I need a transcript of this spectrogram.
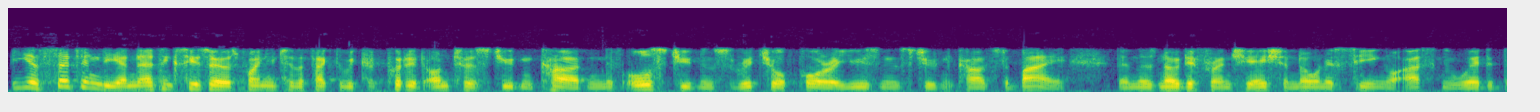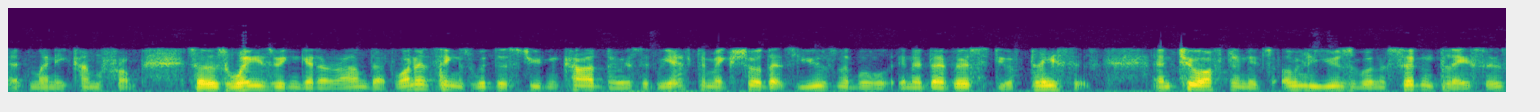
Yes, certainly. And I think Sizwe was pointing to the fact that we could put it onto a student card. And if all students, rich or poor, are using the student cards to buy, then there's no differentiation. No one is seeing or asking where did that money come from. So there's ways we can get around that. One of the things with the student card, though, is that we have to make sure that's usable in a diversity of places. And too often it's only usable in certain places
